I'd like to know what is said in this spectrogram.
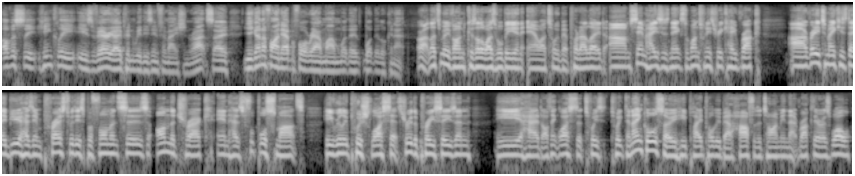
Obviously, Hinkley is very open with his information, right? So you're going to find out before round one what they what they're looking at. All right, let's move on because otherwise we'll be an hour talking about Port Adelaide. Um, Sam Hayes is next, the 123k ruck. Uh, ready to make his debut, has impressed with his performances on the track and has football smarts. He really pushed Lycett through the preseason. He had, I think, Lycett twe- tweaked an ankle, so he played probably about half of the time in that ruck there as well.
